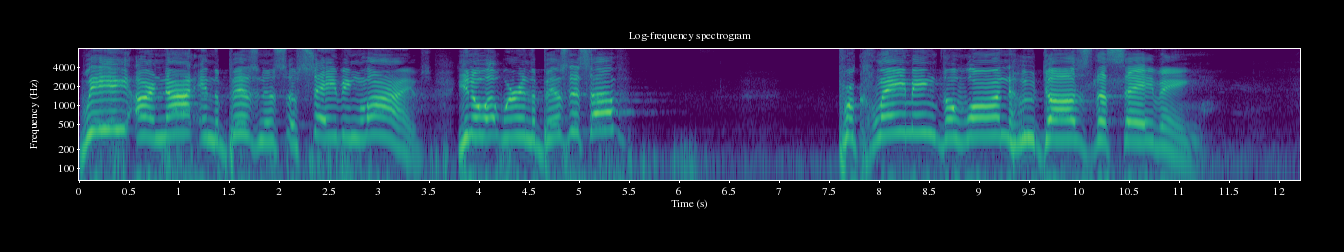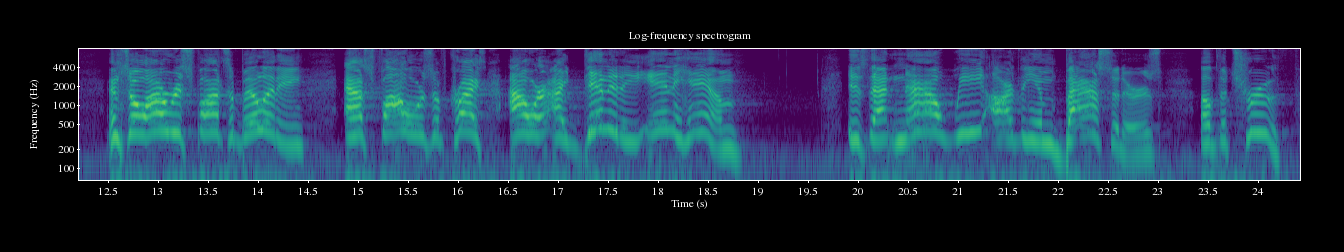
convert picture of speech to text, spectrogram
We are not in the business of saving lives. You know what we're in the business of? Proclaiming the one who does the saving. And so, our responsibility as followers of Christ, our identity in Him, is that now we are the ambassadors of the truth.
